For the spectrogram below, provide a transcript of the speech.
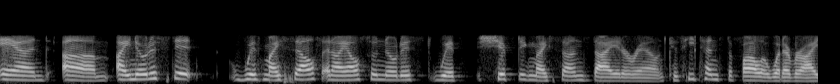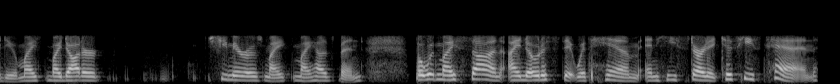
And um i noticed it with myself and I also noticed with shifting my son's diet around cuz he tends to follow whatever I do. My my daughter she mirrors my my husband. But with my son, I noticed it with him and he started cuz he's 10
